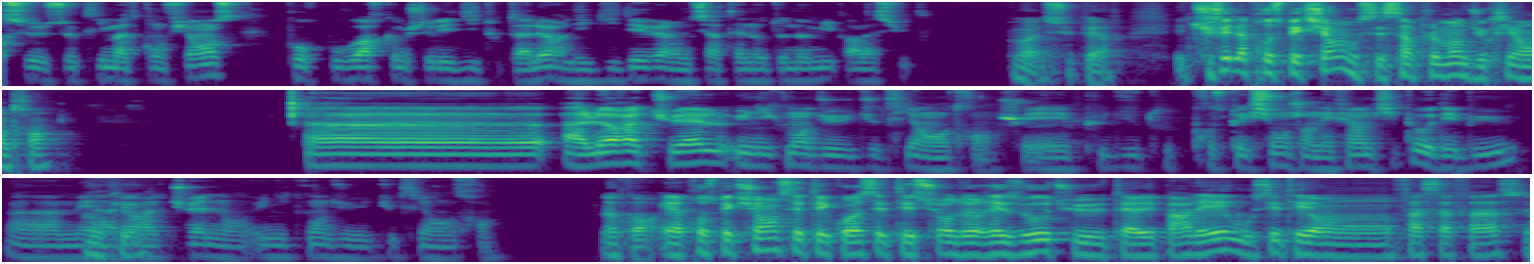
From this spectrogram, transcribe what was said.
ce, ce, climat de confiance pour pouvoir, comme je te l'ai dit tout à l'heure, les guider vers une certaine autonomie par la suite. Ouais, super. Et tu fais de la prospection ou c'est simplement du client entrant? Euh, à l'heure actuelle, uniquement du, client entrant. Je fais plus du tout de prospection, j'en ai fait un petit peu au début, euh, mais à l'heure actuelle, non, uniquement du, client entrant. D'accord. Et la prospection, c'était quoi? C'était sur le réseau, tu t'avais parlé, ou c'était en face à face?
